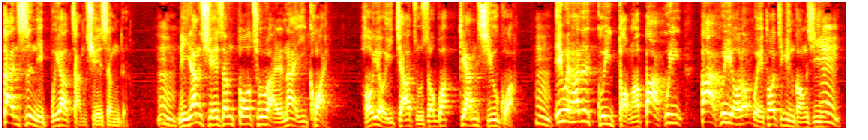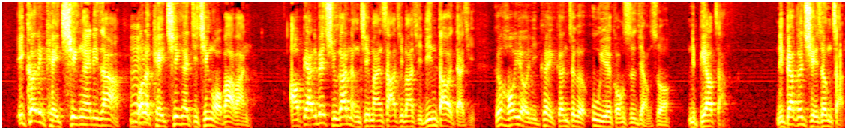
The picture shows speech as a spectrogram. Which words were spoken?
但是你不要涨学生的。嗯，你让学生多出来的那一块，侯友谊家族说我减收寡。嗯，因为他是归董啊，百归百归哦，拢委托这间公司。嗯，伊可能给清的，你知道？我勒可以清的一千五百万，后边你要收干两千万、三千万是领导的代志。可侯友，你可以跟这个物业公司讲说，你不要涨，你不要跟学生涨。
